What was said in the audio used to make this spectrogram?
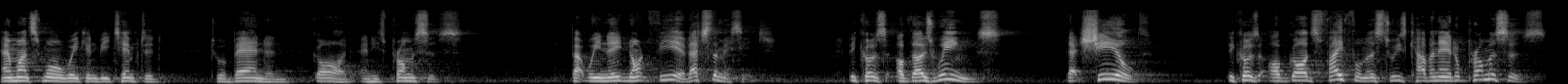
And once more, we can be tempted to abandon God and His promises. But we need not fear. That's the message. Because of those wings, that shield, because of God's faithfulness to His covenantal promises,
